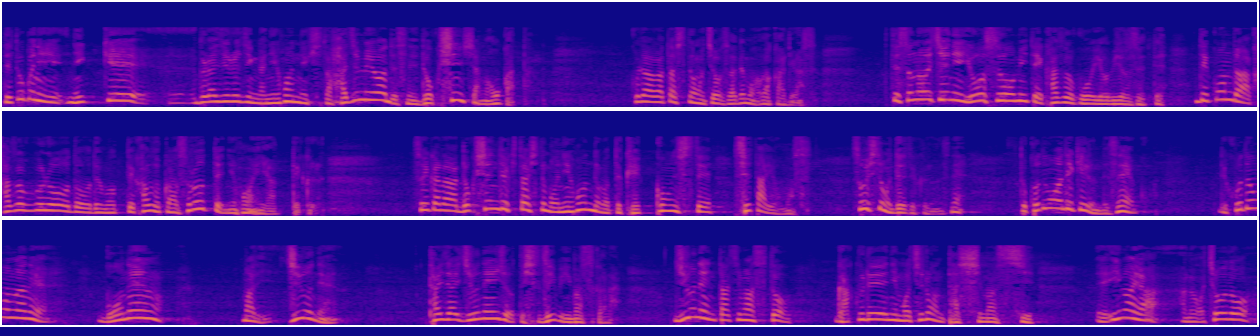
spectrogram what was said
で特に日系ブラジル人が日本に来た初めはですね独身者が多かった。これは私ども調査でも分かります。でそのうちに様子を見て家族を呼び寄せてで今度は家族労働でもって家族が揃って日本へやってくる。それから独身で来た人も日本でもって結婚して世帯を持つ。そういう人も出てくるんですね。で子供ができるんですね。で子供がね5年まり10年滞在10年以上って人随分いますから10年経ちますと学齢にもちろん達しますし今やあのちょうど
